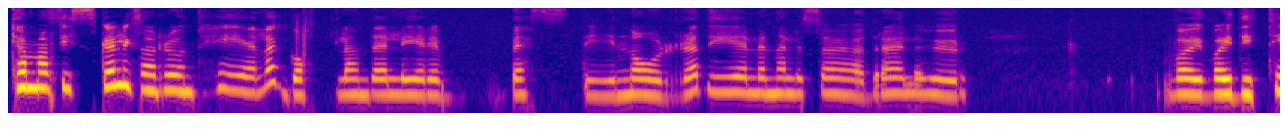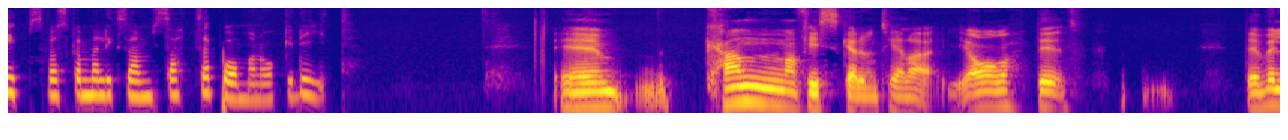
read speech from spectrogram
kan man fiska liksom runt hela Gotland eller är det bäst i norra delen eller södra eller hur? Vad, är- vad är ditt tips? Vad ska man liksom satsa på om man åker dit? Eh, kan man fiska runt hela? Ja, det, det är väl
